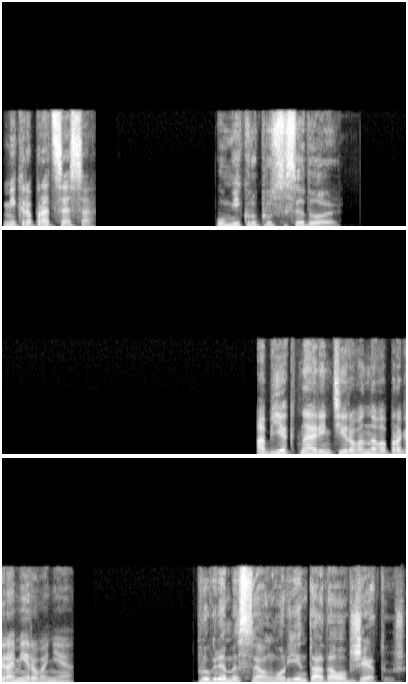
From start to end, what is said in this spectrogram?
Микропроцессор. O microprocessador. Объектно-ориентированного программирования. Programação orientada a objetos.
